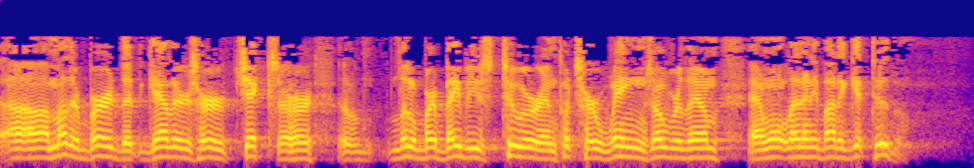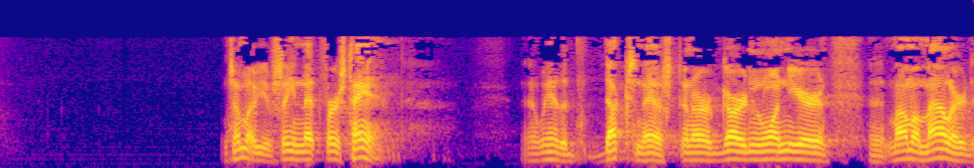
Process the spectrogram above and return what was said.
A mother bird that gathers her chicks or her uh, little bird babies to her and puts her wings over them and won't let anybody get to them. Some of you have seen that firsthand. Uh, we had a duck's nest in our garden one year. And Mama Mallard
